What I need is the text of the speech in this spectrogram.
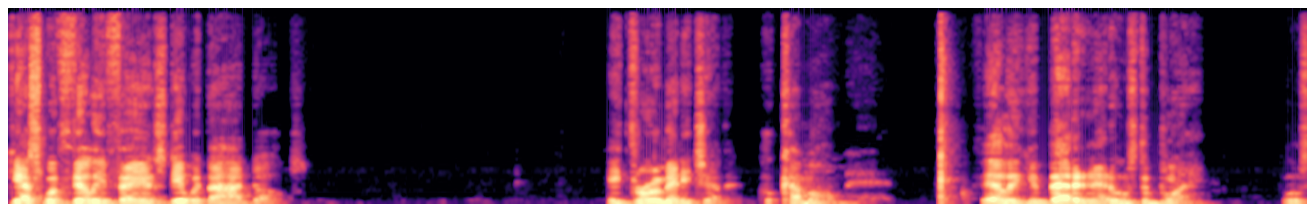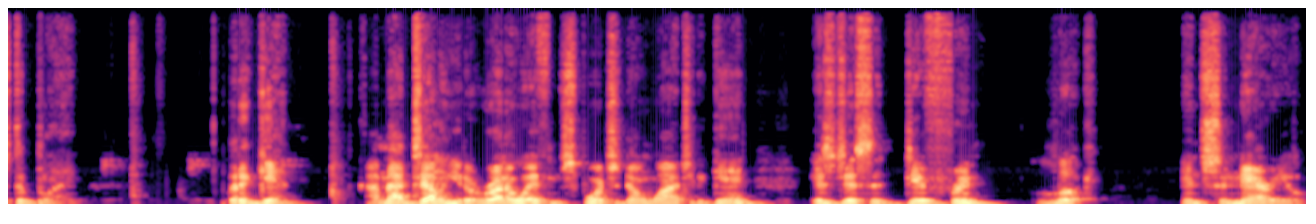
Guess what Philly fans did with the hot dogs? They threw them at each other. Oh, come on, man. Philly, you're better than that. Who's to blame? Who's to blame? But again, I'm not telling you to run away from sports or don't watch it again. It's just a different look and scenario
